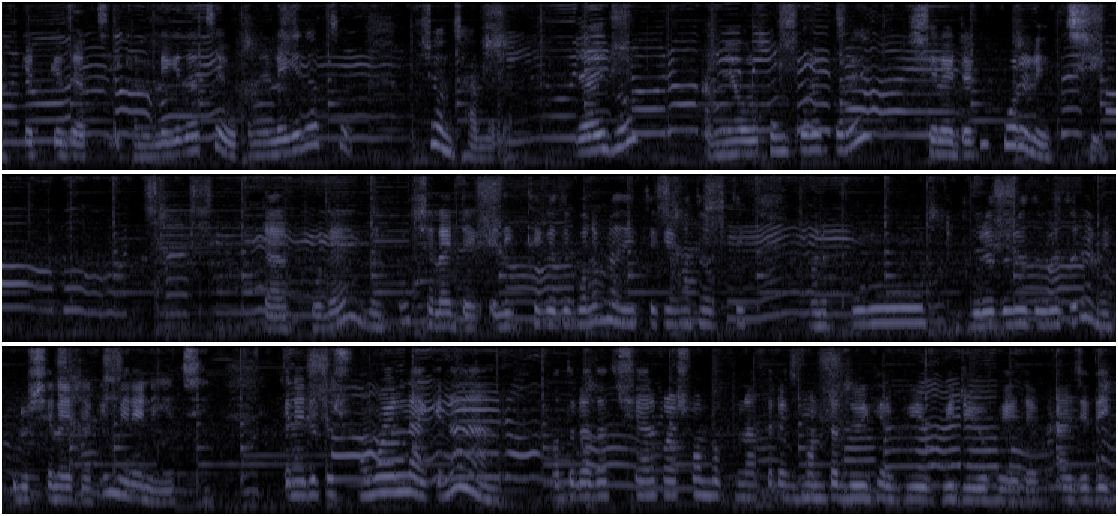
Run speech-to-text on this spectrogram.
আটকে আটকে যাচ্ছে, এখানে লেগে যাচ্ছে, ওখানে লেগে যাচ্ছে, ভীষণ ঝামেলা। যাই হোক, আমি ওরকম করে করে সেলাইটাকে করে নিচ্ছি। তারপরে দেখো সেলাইটা এদিক থেকে যে বললাম না, এদিক থেকে মাথা অব্দি মানে পুরো দূরে দূরে দূরে ধরে আমি পুরো সেলাইটাকে মেরে নিয়েছি। কেন এটা তো সময় লাগে না? অতটা তো শেয়ার করা সম্ভব না, তাহলে ঘণ্টা দুইকের ভিডিও হয়ে যাবে। আর যে দেখ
